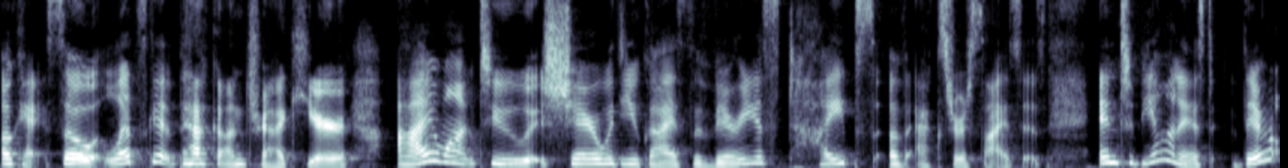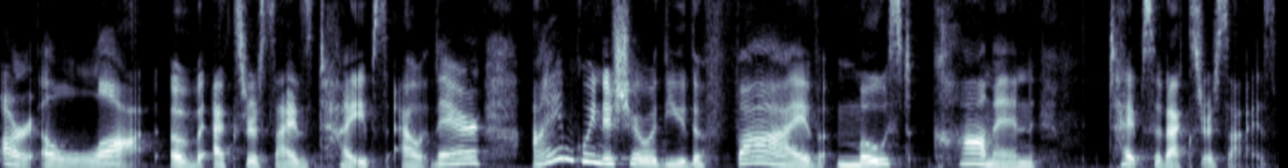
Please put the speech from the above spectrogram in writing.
Okay, so let's get back on track here. I want to share with you guys the various types of exercises. And to be honest, there are a lot of exercise types out there. I am going to share with you the five most common types of exercise.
